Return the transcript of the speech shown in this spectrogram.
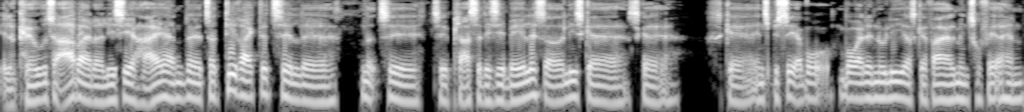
eller køre ud til arbejde og lige sige hej. Han øh, tager direkte til, øh, ned til, til Plaza de Cibeles og lige skal, skal, skal inspicere, hvor, hvor er det nu lige, jeg skal fejre alle mine trofæer hen,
